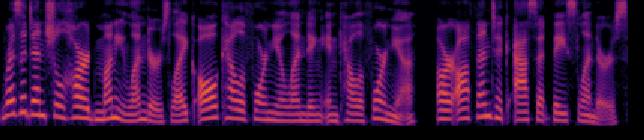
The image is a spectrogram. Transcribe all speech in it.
Residential hard money lenders, like All California Lending in California, are authentic asset based lenders.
